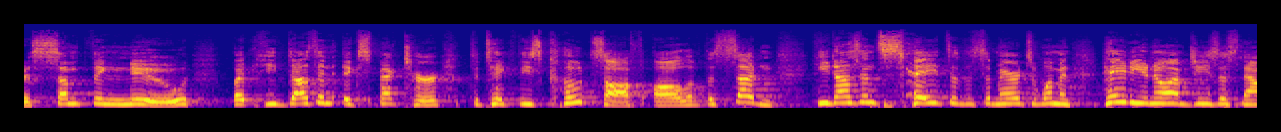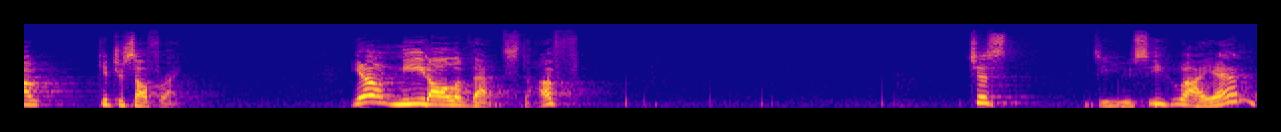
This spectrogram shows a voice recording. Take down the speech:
is something new, but he doesn't expect her to take these coats off all of the sudden. He doesn't say to the Samaritan woman, Hey, do you know I'm Jesus? Now get yourself right. You don't need all of that stuff. Just, do you see who I am?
